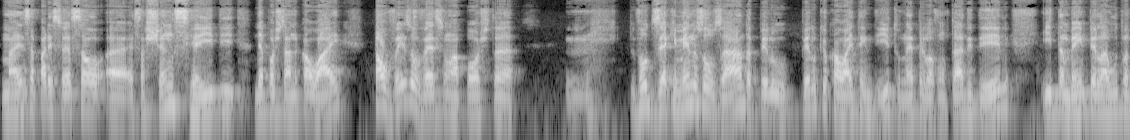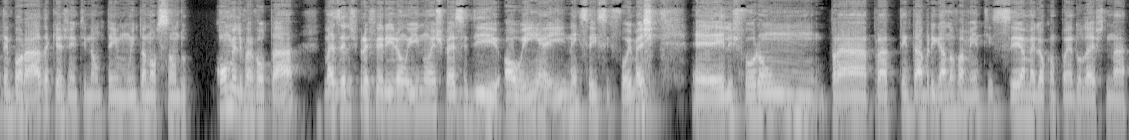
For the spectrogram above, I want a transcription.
Mas apareceu essa, essa chance aí de, de apostar no Kawhi. Talvez houvesse uma aposta hum, vou dizer aqui, menos ousada pelo, pelo que o Kawhi tem dito, né, pela vontade dele e também pela última temporada, que a gente não tem muita noção do como ele vai voltar, mas eles preferiram ir numa espécie de all-in aí, nem sei se foi, mas é, eles foram para tentar brigar novamente e ser a melhor campanha do leste na,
